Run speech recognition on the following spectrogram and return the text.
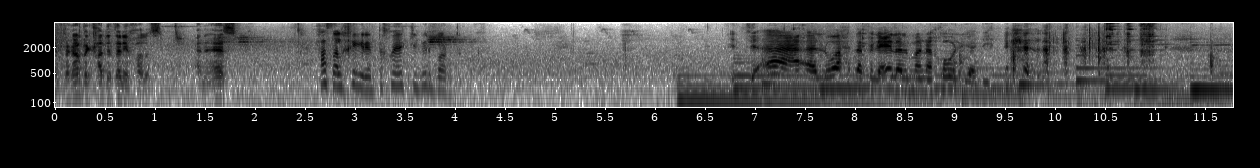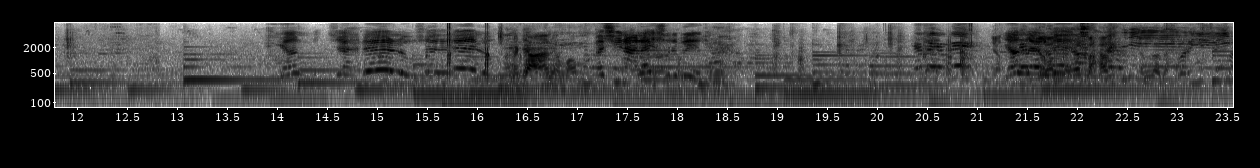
افتكرتك حد تاني خالص. أنا آسف. حصل خير. أنت أخويا الكبير برضه. أنت أعقل واحدة في العيلة المناخوليا دي. أنا جعان يا ماما. ماشيين على قشر بيض يلا يا ولاد يلا يا ولاد. يلا حبيبي يلا يلا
